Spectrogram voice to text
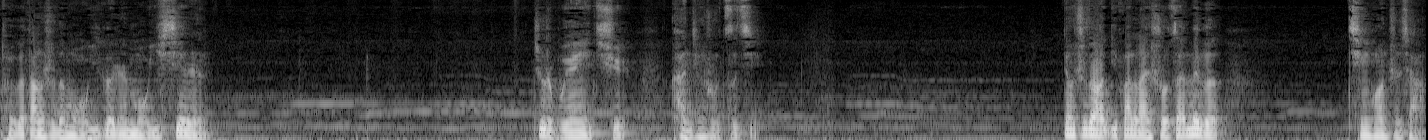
推给当时的某一个人、某一些人，就是不愿意去。看清楚自己。要知道，一般来说，在那个情况之下，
